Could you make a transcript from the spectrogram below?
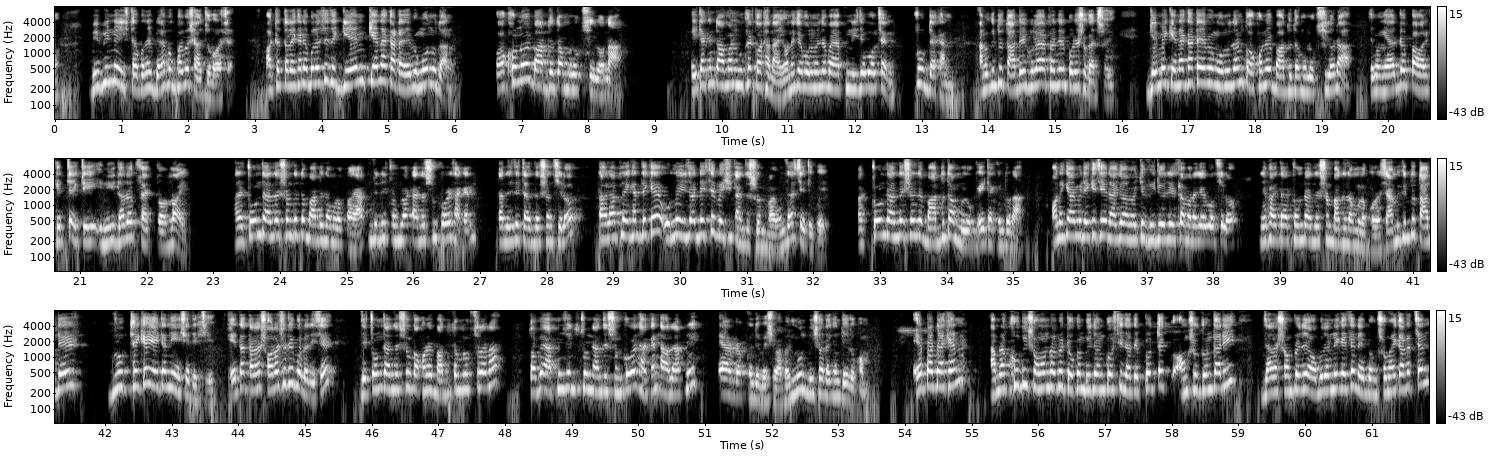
বিভিন্ন স্থাপনের ব্যাপকভাবে সাহায্য করেছে। অর্থাৎ তারা এখানে বলেছে যে গেম কেনাকাটা এবং অনুদান কখনোই বাধ্যতামূলক ছিল না। এটা কিন্তু আমার মুখের কথা নাই। অনেকে বলবেন যে ভাই, আপনি নিজে বলছেন, প্রুফ দেখান। আমি কিন্তু তাদেরগুলো আপনাদের পড়ে শোকাচ্ছি। গেমে কেনাকাটা এবং অনুদান কখনোই বাধ্যতামূলক ছিল না এবং এয়ারড্রপ পাওয়ার ক্ষেত্রে একটি নির্ধারক ফ্যাক্টর নয়। মানে টোন ট্রানজাকশন কিন্তু বাধ্যতামূলক নয়। আপনি যদি টোনগুলো ট্রানজাকশন করে থাকেন তাদের যে ট্রানজাকশন ছিল, তাহলে আপনি এখান থেকে অন্য ইউজার ডেক্সে বেশি ট্রানজাকশন পাবেন জাস্ট এটুকুই। আর টোন ট্রানজাকশন যে বাধ্যতামূলক এটা কিন্তু না। অনেকে আমি দেখেছি, এর আগে আমি একটা ভিডিও দিয়েছিলাম অনেকে বলছিল যে, ভাই, তার টোন ট্রানজাকশন বাধ্যতামূলক করেছে। আমি কিন্তু তাদের গ্রুপ থেকেই এটা নিয়ে এসে দিচ্ছি। এটা তারা সরাসরি বলে দিছে যে টোন ট্রানজাকশন কখনোই বাধ্যতামূলক ছিল না। তবে আপনি যদি টোন ট্রানজাকশন করে থাকেন, তাহলে আপনি এয়ারড্রপ কিন্তু বেশি পাবেন। মূল বিষয়টা কিন্তু এরকম। এরপর দেখেন আমরা খুবই সমানভাবে টোকন বিতরণ করছি যাতে প্রত্যেক অংশগ্রহণকারী যারা সম্প্রদায়ে অবদান রেখেছেন এবং সময় কাটাচ্ছেন,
